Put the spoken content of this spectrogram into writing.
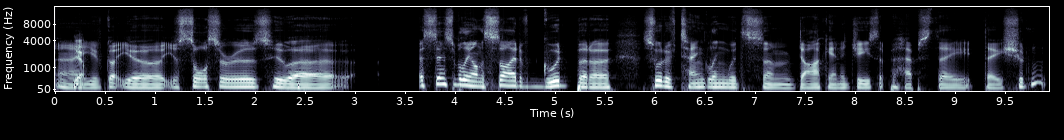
uh, Yep. you've got your your sorcerers who are ostensibly on the side of good, but are sort of tangling with some dark energies that perhaps they they shouldn't.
